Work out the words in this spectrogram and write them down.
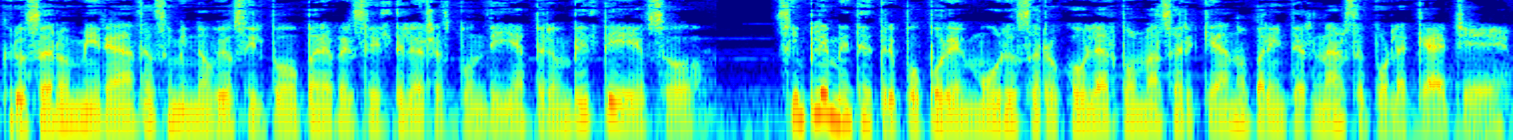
Cruzaron miradas y mi novio silbó para ver si él te le respondía, pero en vez de eso, simplemente trepó por el muro y se arrojó al árbol más cercano para internarse por la calle.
